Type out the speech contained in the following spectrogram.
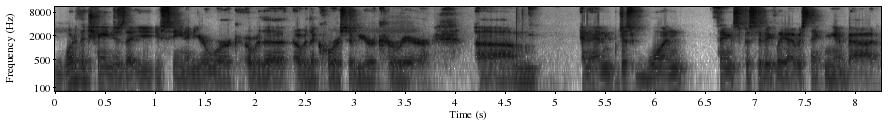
what are the changes that you've seen in your work over the over the course of your career, um, and and just one thing specifically I was thinking about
